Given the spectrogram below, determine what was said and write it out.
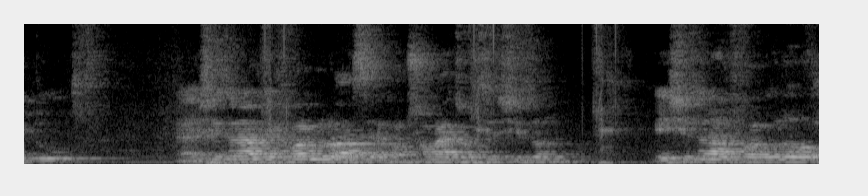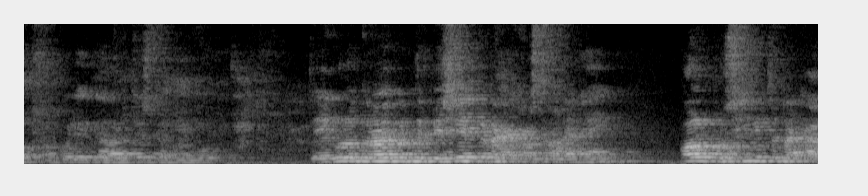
একটু সিজনাল যে ফলগুলো আছে, এখন সময় চলছে সিজন এই সিজনাল ফলগুলো সকলেই দেওয়ার চেষ্টা করব। তো এগুলো ক্রয় করতে বেশি একটা টাকা খরচ হয় নাই। অল্প সীমিত টাকা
